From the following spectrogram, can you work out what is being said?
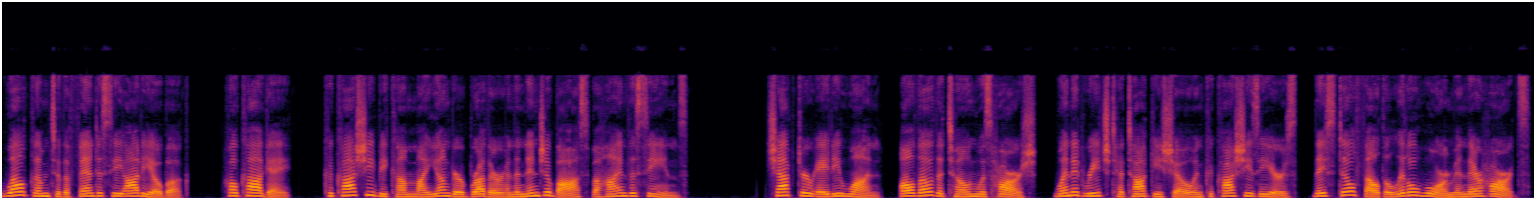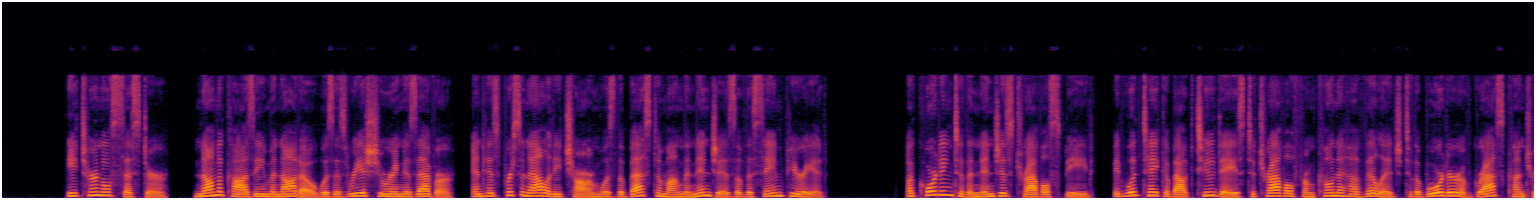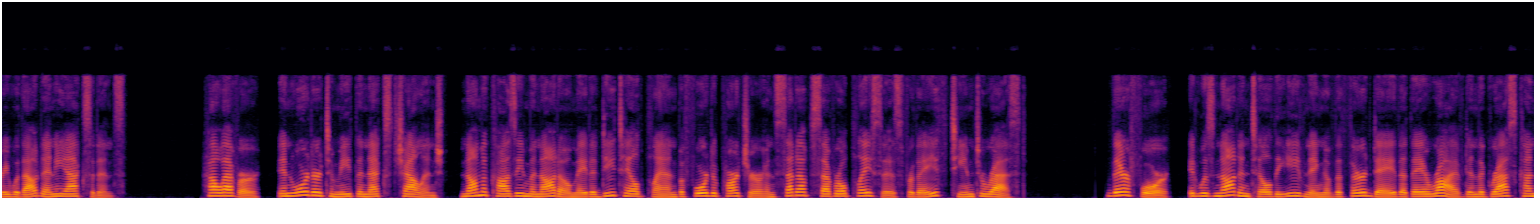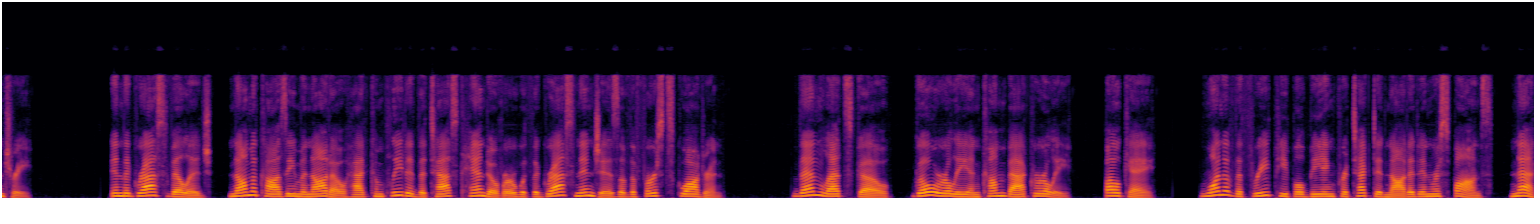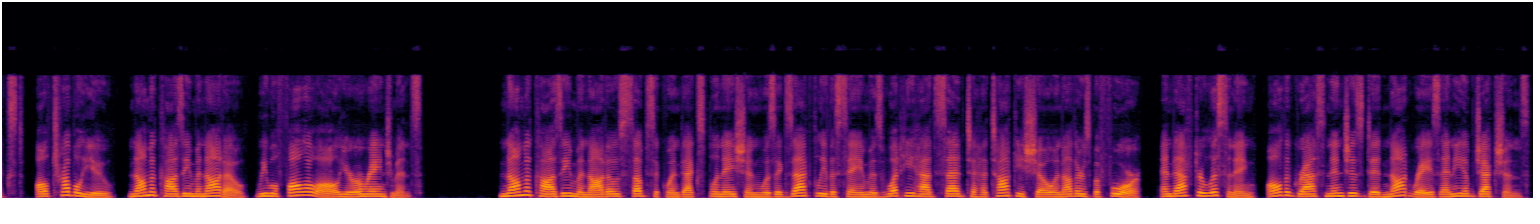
Welcome to the fantasy audiobook. Hokage. Kakashi become my younger brother and the ninja boss behind the scenes. Chapter 81. Although the tone was harsh, when it reached Hatake Sho and Kakashi's ears, they still felt a little warm in their hearts. Eternal sister. Namikaze Minato was as reassuring as ever, and his personality charm was the best among the ninjas of the same period. According to the ninja's travel speed, it would take about two days to travel from Konoha village to the border of grass country without any accidents. However, in order to meet the next challenge, Namikaze Minato made a detailed plan before departure and set up several places for the 8th team to rest. Therefore, it was not until the evening of the third day that they arrived in the grass country. In the grass village, Namikaze Minato had completed the task handover with the grass ninjas of the first squadron. Then let's go, go early and come back early. Okay. One of the three people being protected nodded in response, next, I'll trouble you, Namikaze Minato, we will follow all your arrangements. Namikaze Minato's subsequent explanation was exactly the same as what he had said to Hatake Sho and others before, and after listening, all the grass ninjas did not raise any objections.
